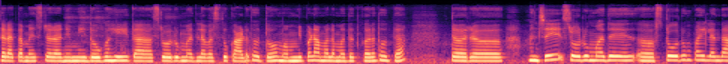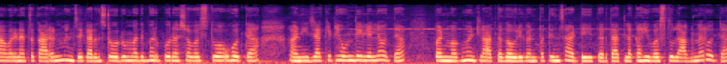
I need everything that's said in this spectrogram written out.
तर आता मिस्टर आणि मी दोघंही त्या स्टोर रूममधल्या वस्तू काढत होतो. मम्मी पण आम्हाला मदत करत होत्या. तर म्हणजे स्टोरूममध्ये स्टोरूम पहिल्यांदा आवरण्याचं कारण म्हणजे कारण स्टोरूममध्ये भरपूर अशा वस्तू होत्या आणि ज्या की ठेवून दिलेल्या होत्या. पण मग म्हटलं आता गौरी गणपतींसाठी तर त्यातल्या काही वस्तू लागणार होत्या.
